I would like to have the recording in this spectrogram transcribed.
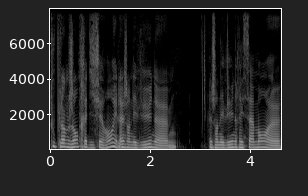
tout plein de gens très différents. Et là, j'en ai vu une, j'en ai vu une récemment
